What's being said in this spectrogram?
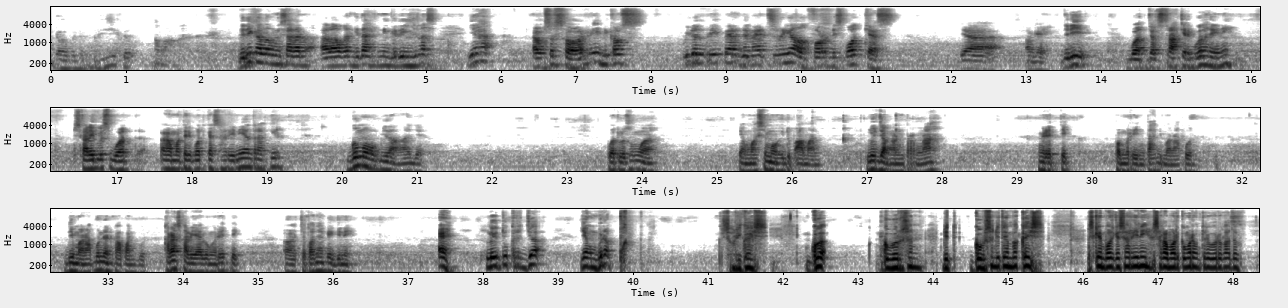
Jadi kalau misalkan lawakan kita ini ada yang jelas, ya I'm so sorry because we don't prepare the material for this podcast. Ya, oke. Jadi buat jokes terakhir gue hari ini, sekaligus buat uh, materi podcast hari ini yang terakhir, gue mau bilang aja. Buat lu semua yang masih mau hidup aman, lu jangan pernah ngeritik pemerintah di mana pun di mana pun dan kapan pun. Karena sekali ya lu ngeritik eh, contohnya kayak gini. Eh lu itu kerja yang bener sorry guys. Gua gua barusan dit gua barusan ditembak guys. Sekian podcast hari ini. Assalamualaikum warahmatullahi wabarakatuh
